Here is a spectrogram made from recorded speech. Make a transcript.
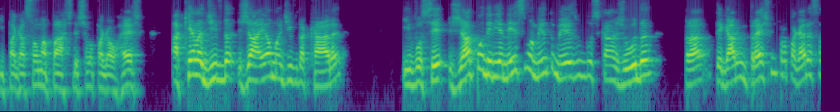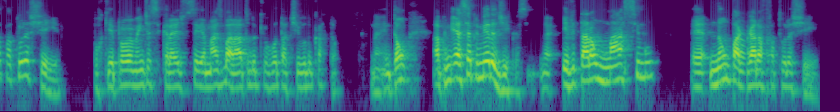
e pagar só uma parte, deixar para pagar o resto, aquela dívida já é uma dívida cara e você já poderia, nesse momento mesmo, buscar ajuda para pegar um empréstimo para pagar essa fatura cheia, porque provavelmente esse crédito seria mais barato do que o rotativo do cartão. Né? Então, a, essa é a primeira dica: assim, né? evitar ao máximo é, não pagar a fatura cheia.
